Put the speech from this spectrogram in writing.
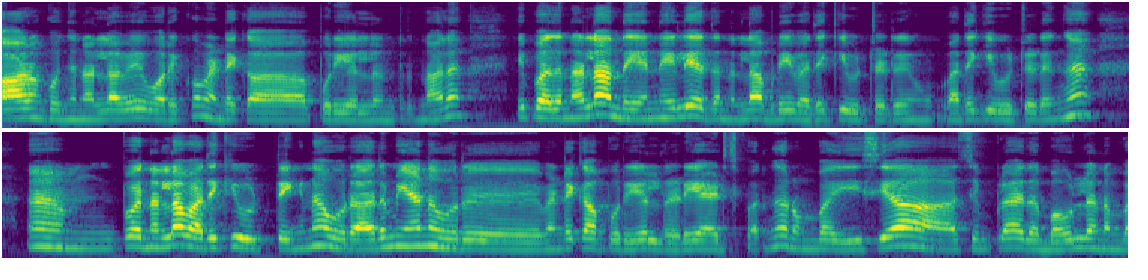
காரம் கொஞ்சம் நல்லாவே உரைக்கும். வெண்டைக்காய் பொரியல்ன்றதுனால. இப்போ அதை நல்லா அந்த எண்ணெயிலே அதை நல்லா அப்படியே வதக்கி விட்டுடு வதக்கி விட்டுடுங்க. இப்போ நல்லா வதக்கி விட்டிங்கன்னா ஒரு அருமையான ஒரு வெண்டைக்காய் பொரியல் ரெடி ஆகிடுச்சு பாருங்கள் ரொம்ப ஈஸியாக சிம்பிளாக இதை பவுலில் நம்ம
